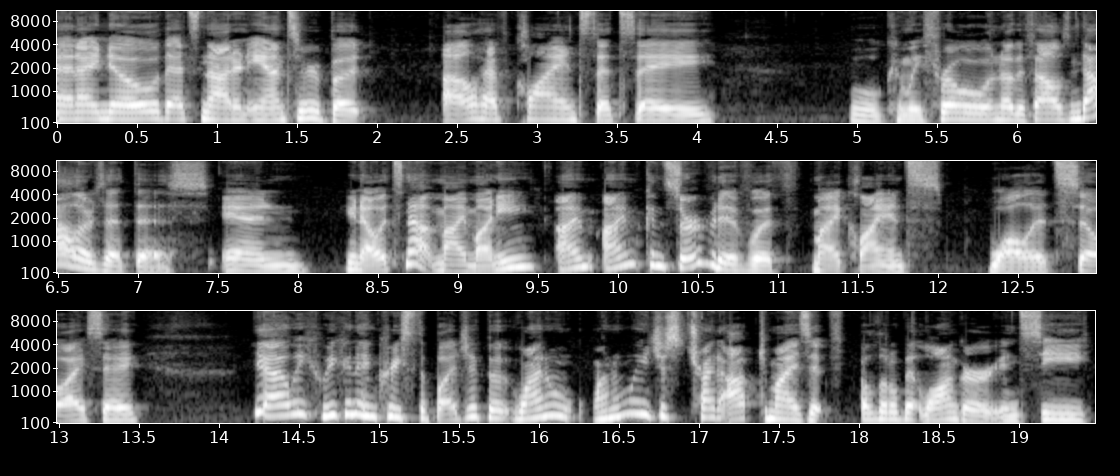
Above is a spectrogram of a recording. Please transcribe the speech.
And I know that's not an answer, but I'll have clients that say, well, can we throw another thousand dollars at this? And you know, it's not my money. I'm I'm conservative with my clients' wallets, so I say, yeah, we, we can increase the budget, but why don't why don't we just try to optimize it a little bit longer and see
